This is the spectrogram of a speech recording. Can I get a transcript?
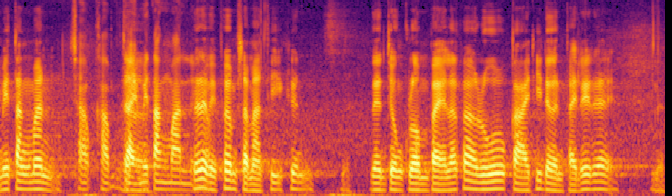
ไม่ตั้งมั่นครับครับ ใจไม่ตั้งมั่นเลยนั่นแหละคไปรับเพิ่มสมาธิขึ้น เดินจงกรมไปแล้วก็รู้กายที่เดินไปเรื่อยๆนะ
